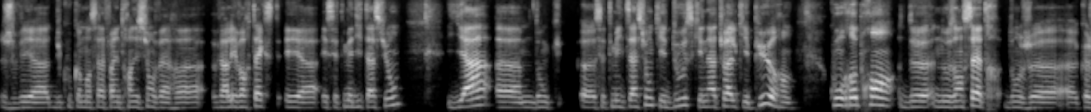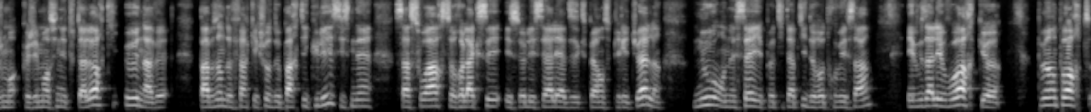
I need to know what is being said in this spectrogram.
je vais euh, du coup commencer à faire une transition vers, euh, vers les vortex et, et, cette méditation. Il y a donc cette méditation qui est douce, qui est naturelle, qui est pure, qu'on reprend de nos ancêtres dont je, que j'ai mentionné tout à l'heure, qui eux n'avaient pas besoin de faire quelque chose de particulier, si ce n'est s'asseoir, se relaxer et se laisser aller à des expériences spirituelles. Nous, on essaye petit à petit de retrouver ça. Et vous allez voir que peu importe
